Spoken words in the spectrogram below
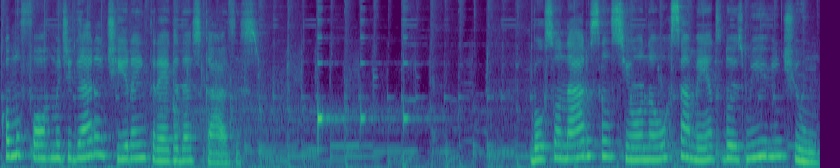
como forma de garantir a entrega das casas. Bolsonaro sanciona Orçamento 2021.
